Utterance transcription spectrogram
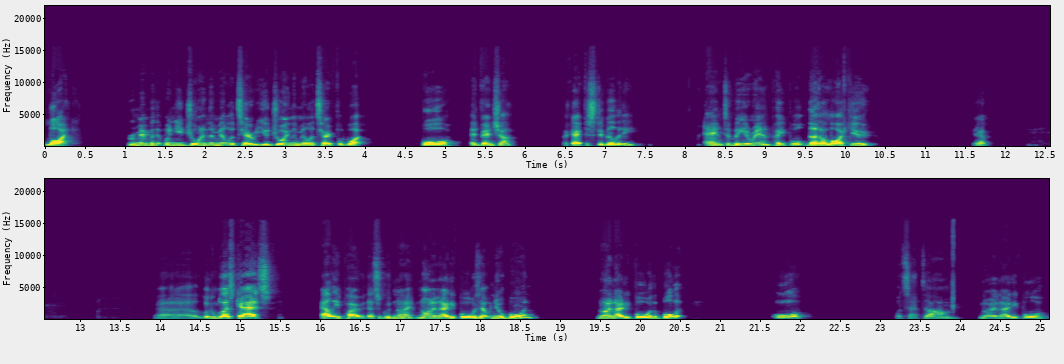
Like, remember that when you join the military, you join the military for what? For adventure, okay, for stability, and to be around people that are like you. Yep. Uh, looking blessed cats. Alipo, that's a good name. 1984. Was that when you were born? 1984 with a bullet. Or what's that? Um, 1984.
